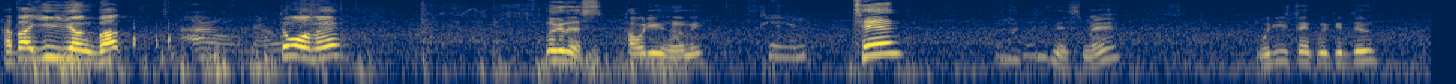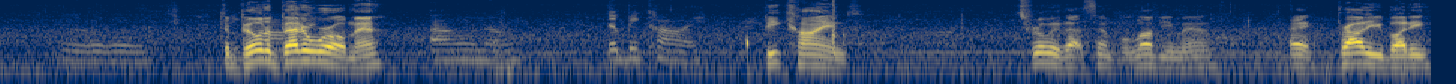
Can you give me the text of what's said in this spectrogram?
How about you, young buck? I don't know. Come on, man. Look at this. How old are you, homie? Ten. Ten? Oh my goodness, man. What do you think we could do Uh, to build a better world, man? I don't know. To be kind. Be kind. It's really that simple. Love you, man. Hey, proud of you, buddy.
